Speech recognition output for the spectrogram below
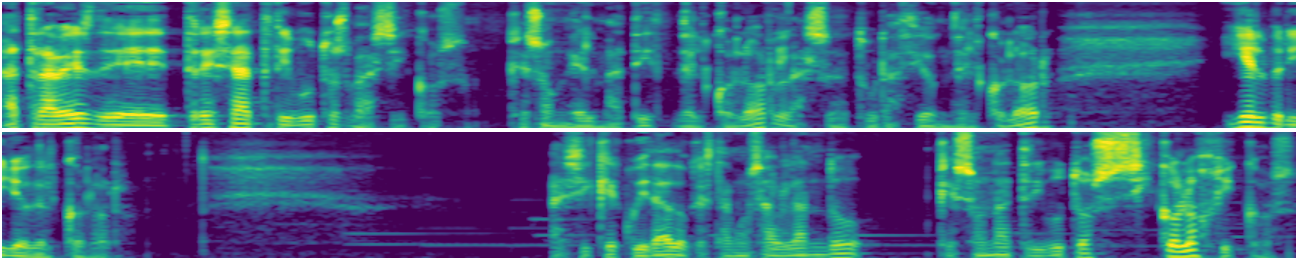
a través de tres atributos básicos, que son el matiz del color, la saturación del color y el brillo del color. Así que cuidado que estamos hablando que son atributos psicológicos,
